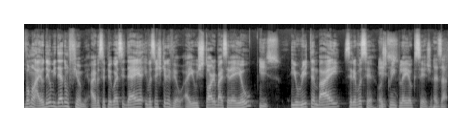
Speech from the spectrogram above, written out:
Vamos lá, eu dei uma ideia de um filme. Aí você pegou essa ideia e você escreveu. Aí o story by seria eu. Isso. E o written by seria você, Isso. ou screenplay ou o que seja. Exato.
